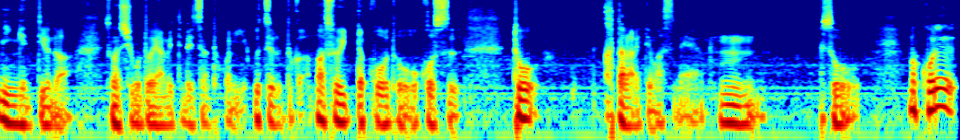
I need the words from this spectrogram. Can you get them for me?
人間っていうのはその仕事を辞めて別なところに移るとか、まあ、そういった行動を起こすと語られてますね。うん、そう。まあ、これ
